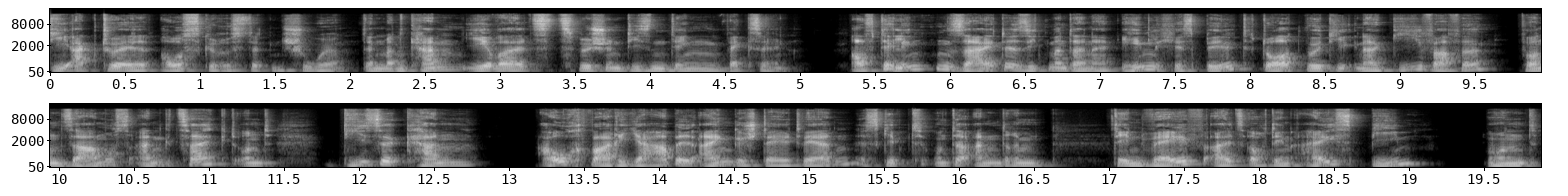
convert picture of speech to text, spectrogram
die aktuell ausgerüsteten Schuhe. Denn man kann jeweils zwischen diesen Dingen wechseln. Auf der linken Seite sieht man dann ein ähnliches Bild. Dort wird die Energiewaffe von Samus angezeigt und diese kann auch variabel eingestellt werden. Es gibt unter anderem den Wave als auch den Ice Beam und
